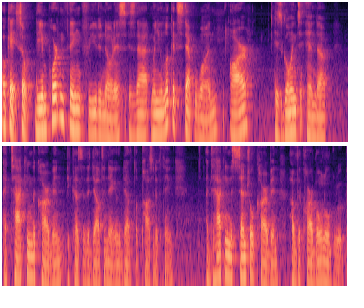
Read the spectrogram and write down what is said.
Okay, so the important thing for you to notice is that when you look at step one, R is going to end up attacking the carbon because of the delta negative, delta positive thing, attacking the central carbon of the carbonyl group.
